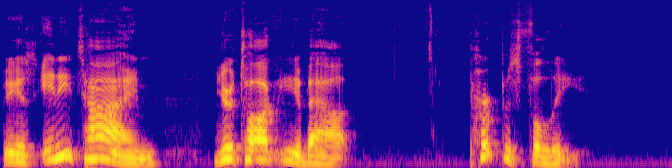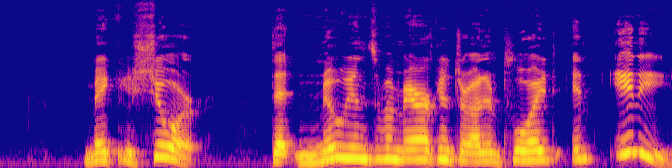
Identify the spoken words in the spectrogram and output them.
because anytime you're talking about purposefully making sure that millions of Americans are unemployed in any,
